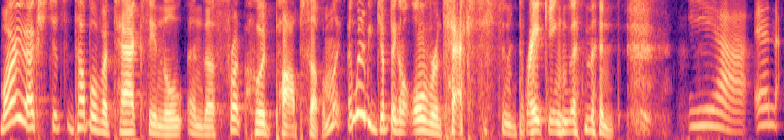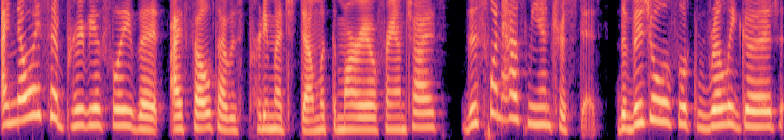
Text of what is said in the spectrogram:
Mario actually gets on top of a taxi and the and the front hood pops up. I'm like, I'm going to be jumping all over taxis and breaking them and yeah, and I know I said previously that I felt I was pretty much done with the Mario franchise. This one has me interested. The visuals look really good.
